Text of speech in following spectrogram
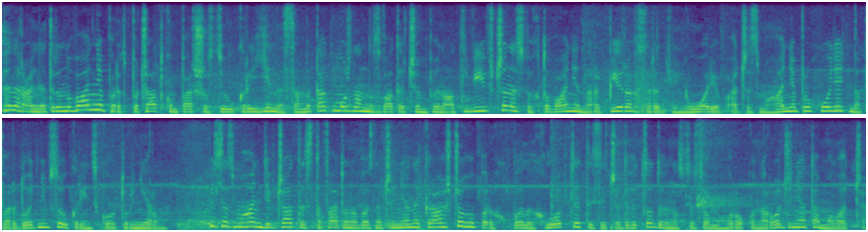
Генеральне тренування перед початком першості України. Саме так можна назвати чемпіонат Львівщини з фехтування на рапірах серед юніорів, адже змагання проходять напередодні всеукраїнського турніру. Після змагань дівчат естафету на визначення найкращого перехопили хлопці 1997 року народження та молодше.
